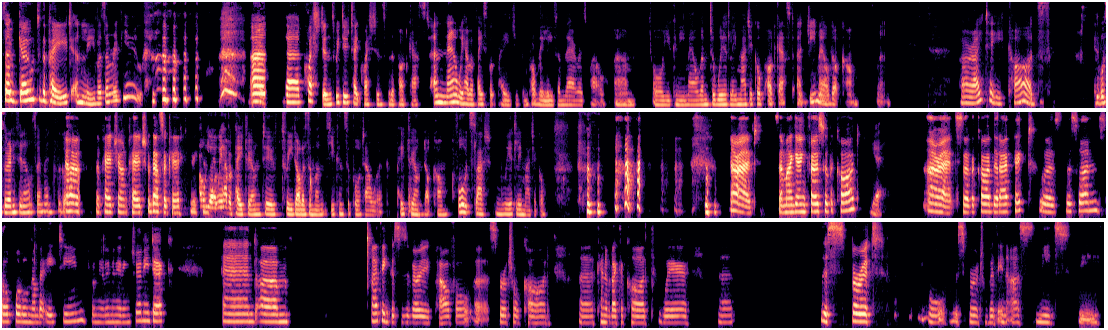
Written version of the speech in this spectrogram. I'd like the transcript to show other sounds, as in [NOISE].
so go to the page and leave us a review. [LAUGHS] and uh, questions, we do take questions for the podcast. And now we have a Facebook page. You can probably leave them there as well. Um, or you can email them to weirdlymagicalpodcast at gmail.com. So. All righty, cards. Was there anything else I meant? Forgot. Uh, the Patreon page, but that's okay. Oh yeah, we have a Patreon too. Three dollars a month. You can support our work. Patreon.com forward slash weirdly magical. [LAUGHS] [LAUGHS] All right. So am I going first with the card? Yeah. All right. So the card that I picked was this one, Soul Portal number 18 from the Illuminating Journey deck. And um, I think this is a very powerful uh, spiritual card, uh, kind of like a card where uh, the spirit or the spirit within us needs the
